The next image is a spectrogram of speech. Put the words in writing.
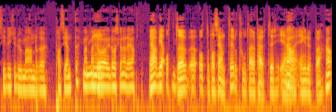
Sier det ikke du med andre pasienter? Men, men mm. da, da skjønner jeg det, ja. Ja, vi har åtte, åtte pasienter og to terapeuter i en, ja. en gruppe. Ja.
